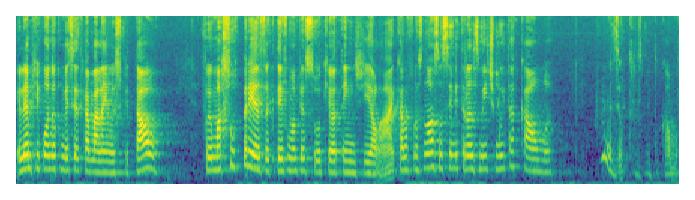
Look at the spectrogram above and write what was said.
Eu lembro que quando eu comecei a trabalhar em um hospital, foi uma surpresa que teve uma pessoa que eu atendia lá, que ela falou assim, nossa, você me transmite muita calma. Eu falei, mas eu transmito calma?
